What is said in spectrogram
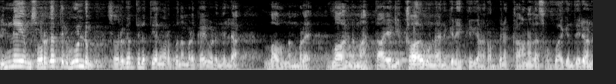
പിന്നെയും സ്വർഗത്തിൽ വീണ്ടും. സ്വർഗത്തിലെത്തിയാൽ ഉറപ്പ് നമ്മളെ കൈവിടുന്നില്ല. അള്ളാഹു നമ്മളെ അള്ളാഹുവിന്റെ മഹത്തായ ലിഖാവ് കൊണ്ട് അനുഗ്രഹിക്കുകയാണ്. റബ്ബിനെ കാണല സൗഭാഗ്യം തരികയാണ്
